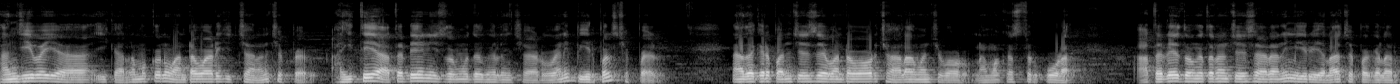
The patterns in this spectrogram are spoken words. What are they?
సంజీవయ్య ఈ కర్ర ముక్కను వంటవాడికి ఇచ్చానని చెప్పాడు అయితే అతడే నీ సొమ్ము దొంగలించాడు అని బీర్బల్ చెప్పాడు. నా దగ్గర పనిచేసే వంటవాడు చాలా మంచివాడు నమ్మకస్తుడు కూడా. అతడే దొంగతనం చేశాడని మీరు ఎలా చెప్పగలరు?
